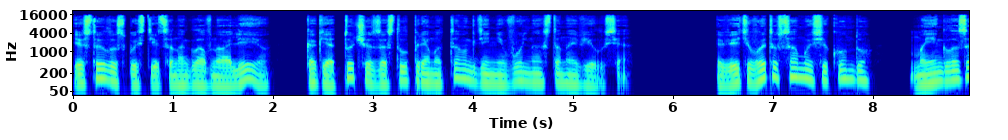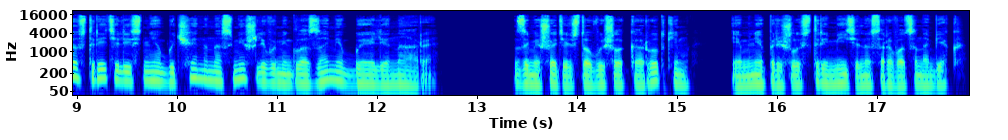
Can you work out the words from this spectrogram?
и стоило спуститься на главную аллею, как я тотчас застыл прямо там, где невольно остановился. Ведь в эту самую секунду мои глаза встретились с необычайно насмешливыми глазами Белли Нары. Замешательство вышло коротким, и мне пришлось стремительно сорваться на бег.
